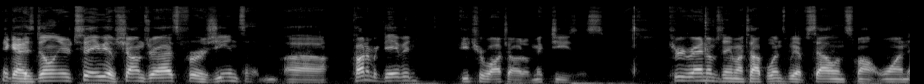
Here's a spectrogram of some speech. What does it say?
Hey guys, Dylan here. Today we have Sean's razz for Jean's uh, Connor McDavid, Future Watch Auto, McJesus. Three randoms, name on top wins. We have Sal in spot 1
